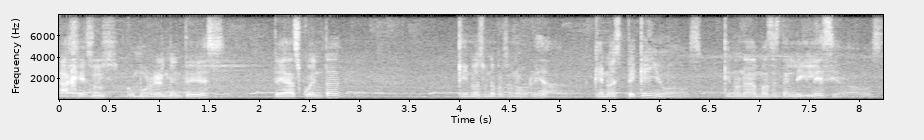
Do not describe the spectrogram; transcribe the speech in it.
a Jesús como realmente es, te das cuenta que no es una persona aburrida, que no es pequeño, vamos, que no nada más está en la iglesia, vamos.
